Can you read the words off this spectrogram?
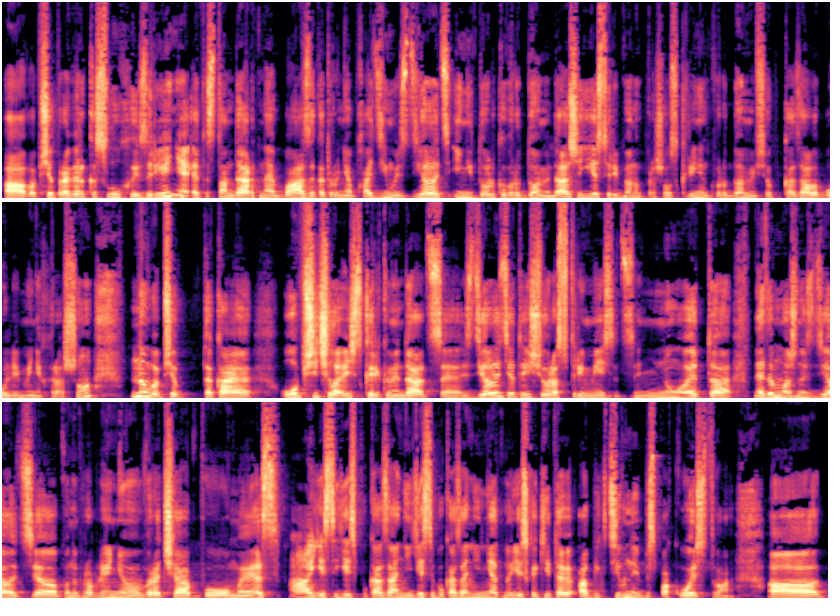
А вообще проверка слуха и зрения – это стандартная база, которую необходимо сделать, и не только в роддоме. Даже если ребенок прошел скрининг в роддоме, все показало более-менее хорошо, ну, вообще такая общечеловеческая рекомендация. Сделайте это еще раз в три месяца. Ну, это, это можно сделать э, по направлению врача по ОМС, а если есть показания. Если показаний нет, но есть какие-то объективные беспокойства, а,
